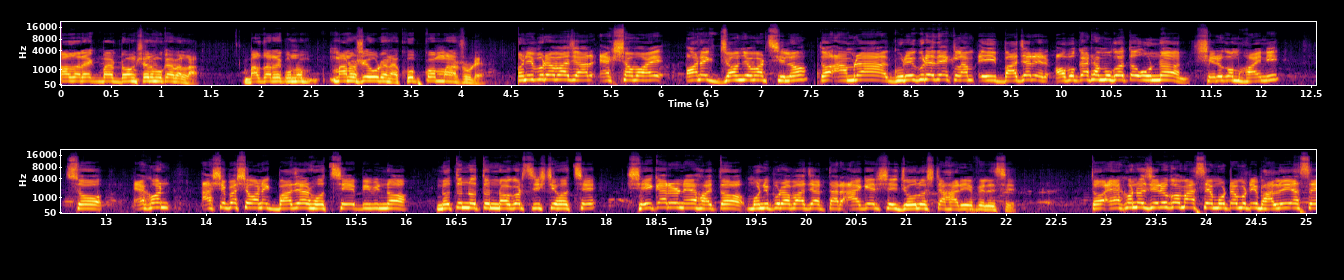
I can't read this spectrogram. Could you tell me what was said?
বাজারে একবার ধ্বংসের মোকাবেলা। বাজারে কোনো মানুষই ওঠে না, খুব কম মানুষ ওঠে মণিপুরা বাজার এক সময় অনেক জমজমাট ছিল, তো আমরা ঘুরে ঘুরে দেখলাম এই বাজারের অবকাঠামোগত উন্নয়ন সেরকম হয়নি। সো এখন আশেপাশে অনেক বাজার হচ্ছে, বিভিন্ন নতুন নতুন নগর সৃষ্টি হচ্ছে। সেই কারণে হয়তো মণিপুরা বাজার তার আগের সেই জৌলসটা হারিয়ে ফেলেছে। তো এখনও যেরকম আছে, মোটামুটি ভালোই আছে।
